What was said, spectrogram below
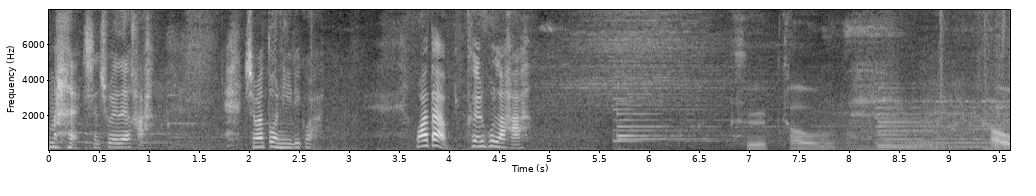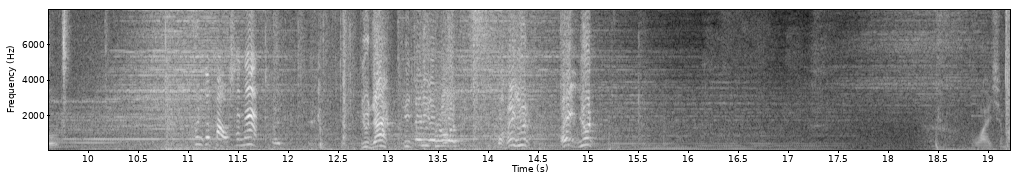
แหม่ฉันช่วยเลยค่ะ ฉันว่าตัวนี้ดีกว่า ว่าแต่เพื่อนคุณล่ะคะ คือเขาเขาคุณกระเป๋าฉันอะหยุดนะพี่เจ้าหน้าที่ตำรวจบอกให้หยุด เฮ้ย หยุดไวใช่ไหม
